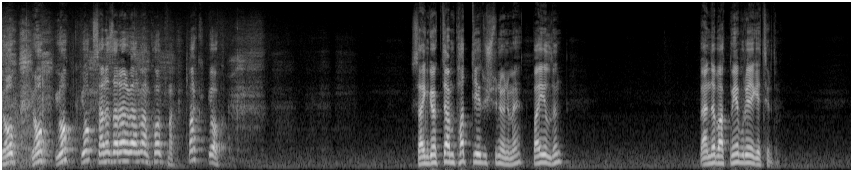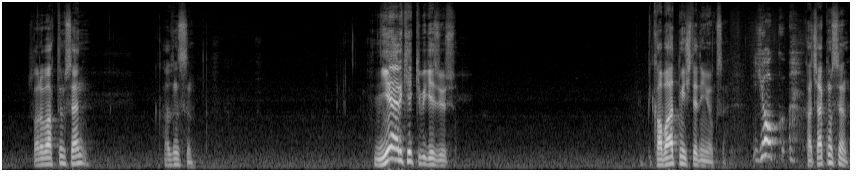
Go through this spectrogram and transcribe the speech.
Yok, yok, yok, yok. Sana zarar vermem, korkma. Bak, yok. Sen gökten pat diye düştün önüme, bayıldın. Ben de bakmaya buraya getirdim. Sonra baktım sen kadınsın. Niye erkek gibi geziyorsun? Bir kabahat mi işledin yoksa? Yok, Kaçak mısın?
